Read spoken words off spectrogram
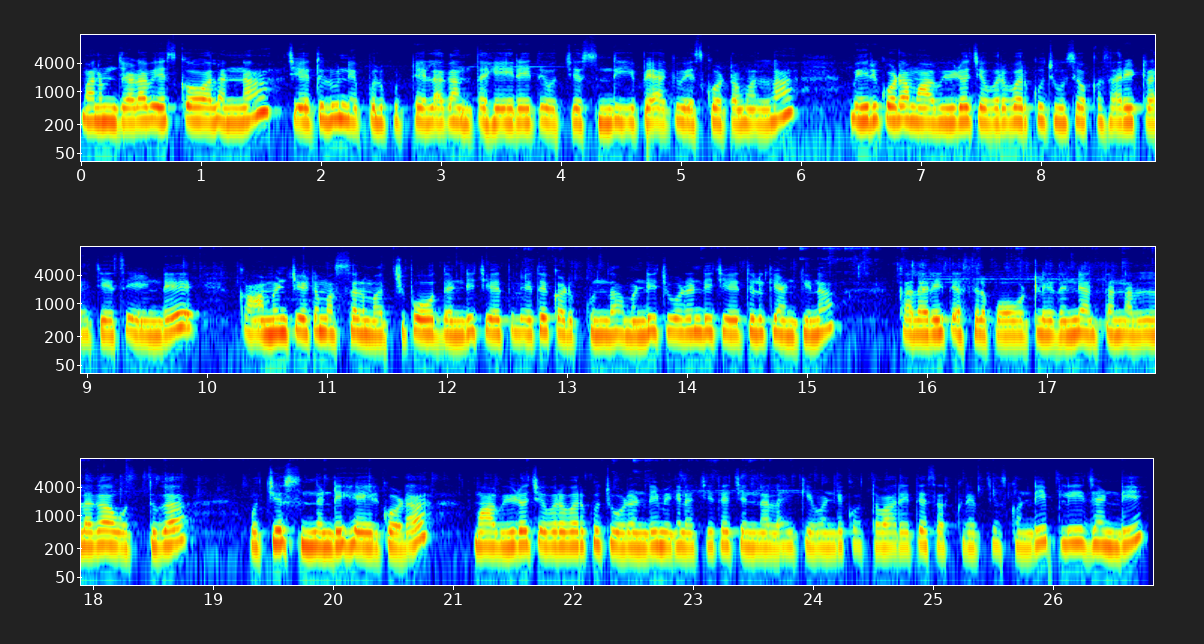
మనం జడ వేసుకోవాలన్నా చేతులు నొప్పులు పుట్టేలాగా అంత హెయిర్ అయితే వచ్చేస్తుంది ఈ ప్యాక్ వేసుకోవటం వల్ల మీరు కూడా మా వీడియో చివరి వరకు చూసి ఒక్కసారి ట్రై చేసేయండి. కామెంట్ చేయటం అస్సలు మర్చిపోవద్దండి. చేతులు అయితే కడుక్కుందామండి. చూడండి చేతులకి అంటిన కలర్ అయితే అస్సలు పోవట్లేదండి. అంత నల్లగా ఒత్తుగా వచ్చేస్తుందండి హెయిర్ కూడా. మా వీడియో చివరి వరకు చూడండి. మీకు నచ్చితే చిన్న లైక్ ఇవ్వండి. కొత్త వారైతే సబ్స్క్రైబ్ చేసుకోండి. ప్లీజ్ అండి.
